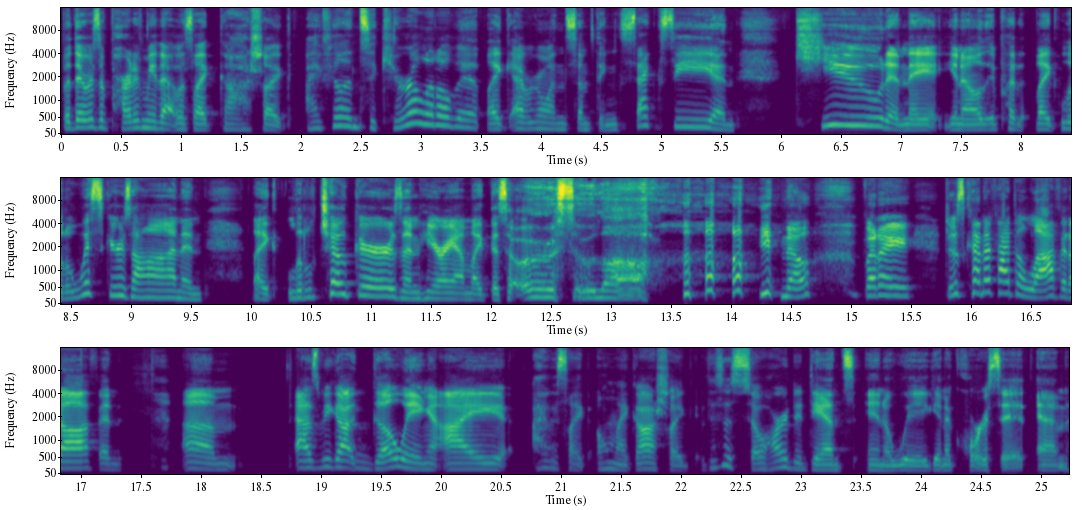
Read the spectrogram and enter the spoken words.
But there was a part of me that was like, gosh, like I feel insecure a little bit. Like everyone's something sexy and cute and they you know they put like little whiskers on and like little chokers and here i am like this oh, ursula you know? But i just kind of had to laugh it off and um as we got going i i was like oh my gosh like this is so hard to dance in a wig and a corset and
